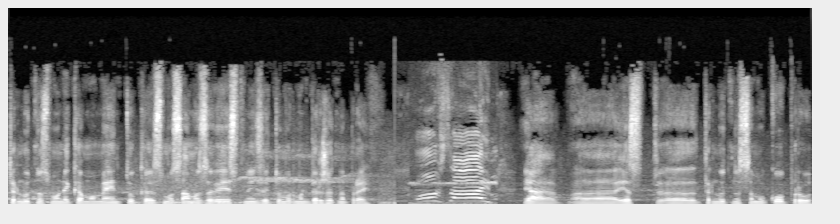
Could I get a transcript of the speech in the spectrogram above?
trenutno smo v nekem momentu, ko smo samozavestni in zdaj to moramo držati naprej. Ja, jaz trenutno sem v Kopru,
